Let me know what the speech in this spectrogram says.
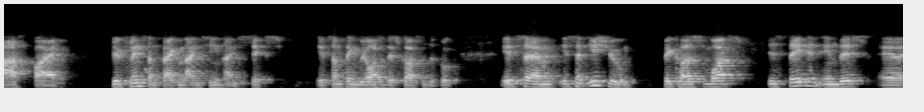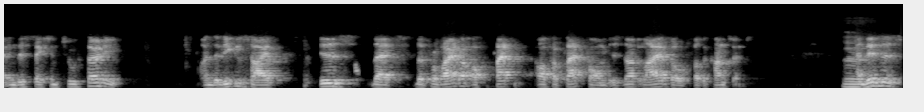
passed by Bill Clinton back in 1996. It's something we also discussed in the book. It's um, it's an issue because what is stated in this uh, in this section 230 on the legal side is that the provider of plat- of a platform is not liable for the content, mm. and this is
